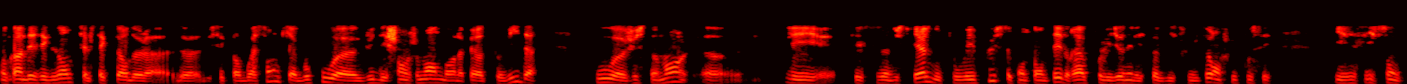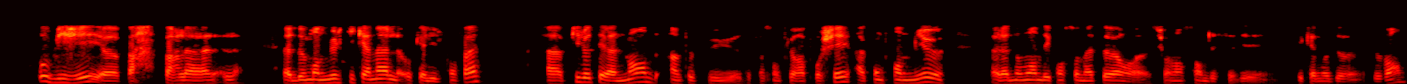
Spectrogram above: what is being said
Donc un des exemples, c'est le secteur de la, du secteur boisson qui a beaucoup euh, vu des changements dans la période Covid, où justement les, ces, industriels ne pouvaient plus se contenter de réapprovisionner les stocks distributeurs en flux poussé. Ils sont obligés euh, par, la, demande multicanale auquel ils font face à piloter la demande un peu plus de façon plus rapprochée, à comprendre mieux euh, la demande des consommateurs euh, sur l'ensemble des, canaux de, vente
